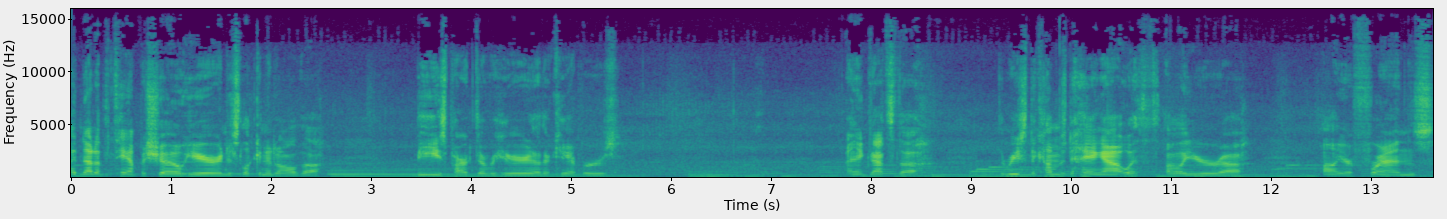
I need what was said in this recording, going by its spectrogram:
Heading out of the Tampa show here and just looking at all the bees parked over here, the other campers. I think that's the the reason it comes to hang out with all your uh, all your friends.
